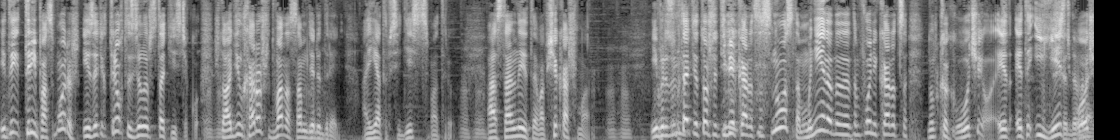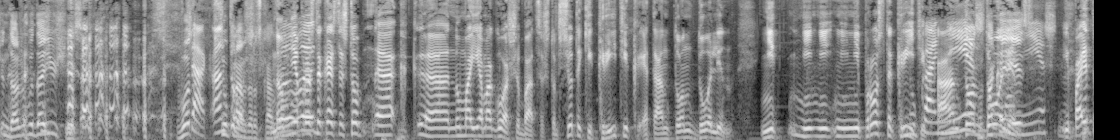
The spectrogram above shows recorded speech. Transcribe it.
И ты три посмотришь, и из этих трех ты сделаешь статистику, что один хороший, два на самом деле дрянь. А я-то все 10 смотрю. А остальные-то вообще кошмар. Мгм. И в результате то, что тебе кажется сносным, мне иногда на этом фоне кажется, ну как очень, это, это и есть Шедеврально. очень даже выдающееся. Вот Так, всю Антош, правду Но рассказал. мне Ну, просто э, кажется, что, э, э, ну, я могу ошибаться, что все-таки критик это Антон Долин. Не, не, не, не, не просто критик, ну, а конечно, Антон так и Долин. конечно. И поэтому,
